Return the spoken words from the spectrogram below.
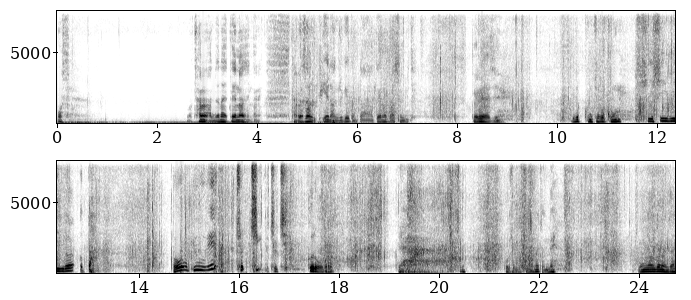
옷을. 뭐 차는 안전하게 떼놔서 간에 다른 사람들 피해를 안 주게끔 딱 떼놓고 왔습니다. 그래야지. 이렇쿵 저렇쿵 시시비가 없다. 도교의 철치, 철치. 걸어오더라고. 야 보시 보시 하나 좋네. 거는 이제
